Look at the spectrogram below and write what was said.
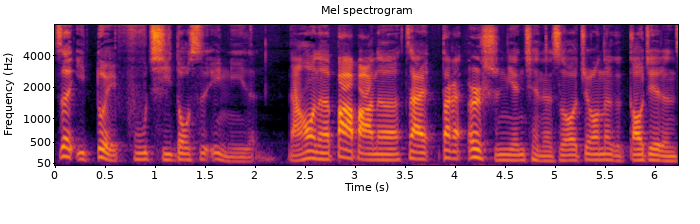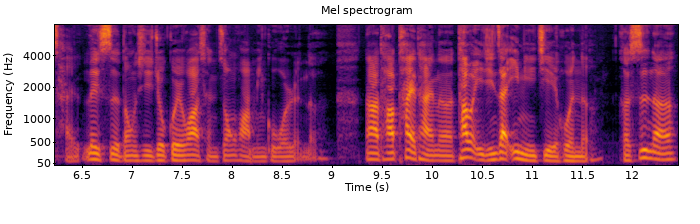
这一对夫妻都是印尼人，然后呢，爸爸呢，在大概二十年前的时候，就用那个高阶人才类似的东西，就规划成中华民国人了。那他太太呢，他们已经在印尼结婚了，可是呢，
